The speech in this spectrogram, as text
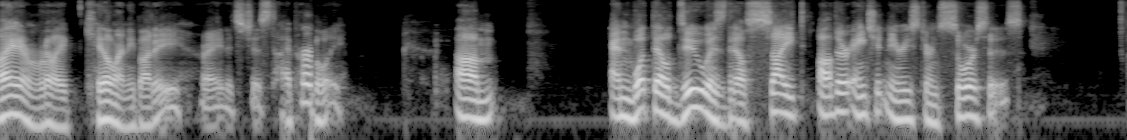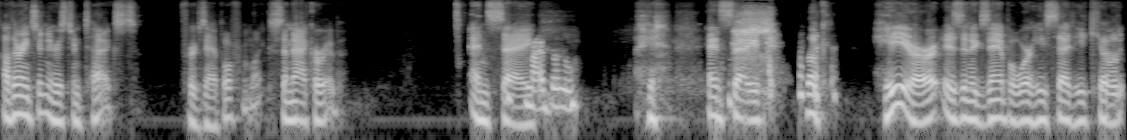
Well, they didn't really kill anybody, right? It's just hyperbole. Um, and what they'll do is they'll cite other ancient Near Eastern sources, other ancient Near Eastern texts, for example, from like Sennacherib, and say, My boo. and say, look, here is an example where he said he killed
